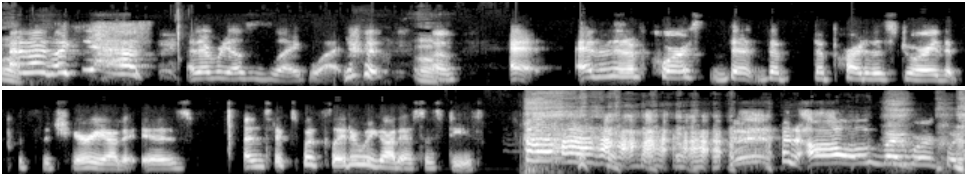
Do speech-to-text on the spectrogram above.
I'm like yes, and everybody else is like what? Oh. Um, and, and then of course the, the the part of the story that puts the cherry on it is and six months later, we got SSDs. and all of my work was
